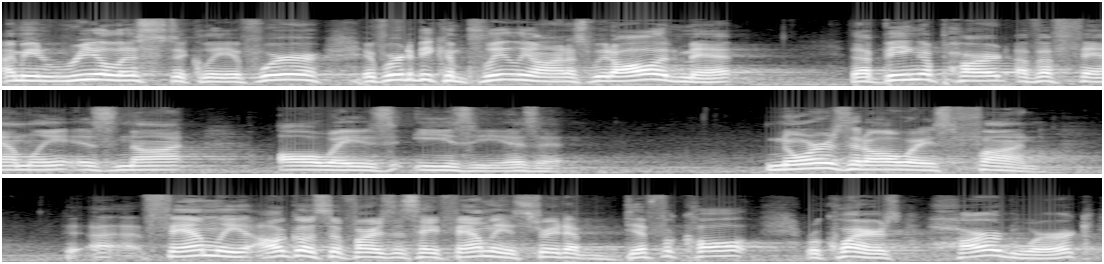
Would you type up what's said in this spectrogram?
I mean, realistically, if we're, if we're to be completely honest, we'd all admit that being a part of a family is not always easy, is it? Nor is it always fun. Uh, family, I'll go so far as to say family is straight up difficult, requires hard work,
